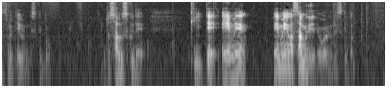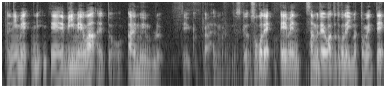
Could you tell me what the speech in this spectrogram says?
集めているんですけど、とサブスクで聞いて、A 面、A 面はサムデーで終わるんですけど、で2面に、えー B 面は、えっと、I'm in Blue っていう曲から始まるんですけど、そこで A 面、サムデー終わったところで今止めて、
